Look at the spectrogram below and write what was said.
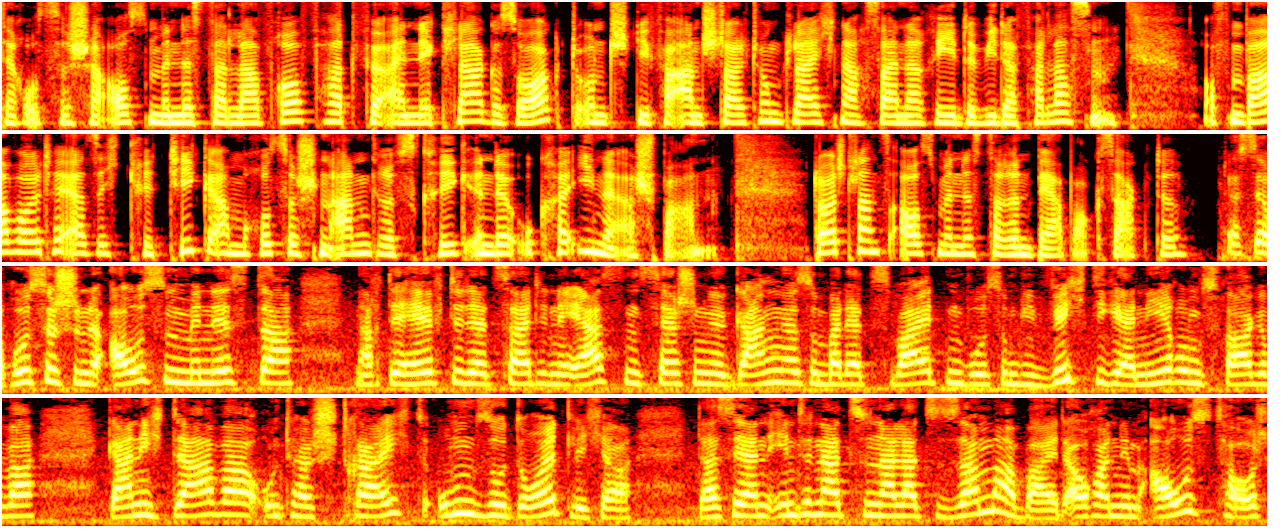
Der russische Außenminister Lavrov hat für einen Eklat gesorgt und die Veranstaltung gleich nach seiner Rede wieder verlassen. Offenbar wollte er sich Kritik am russischen Angriffskrieg in der Ukraine ersparen. Deutschlands Außenministerin Baerbock sagte, dass der russische Außenminister nach der Hälfte der Zeit in der ersten Session gegangen ist und bei der zweiten, wo es um die wichtige Ernährungsfrage war, gar nicht da war, unterstreicht umso deutlicher, dass er an internationaler Zusammenarbeit, auch an dem Austausch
